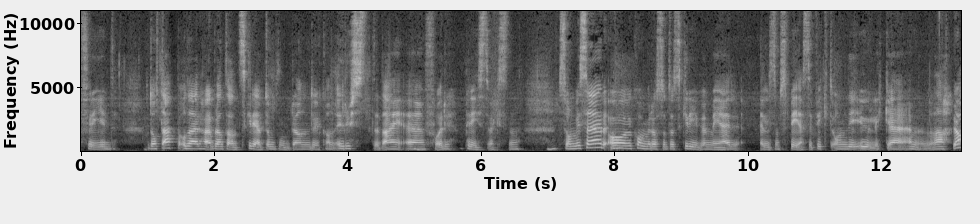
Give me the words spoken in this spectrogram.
frid.app. Og der har jeg bl.a. skrevet om hvordan du kan ruste deg eh, for prisveksten som vi ser. Og vi kommer også til å skrive mer liksom spesifikt om de ulike emnene. Ja.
